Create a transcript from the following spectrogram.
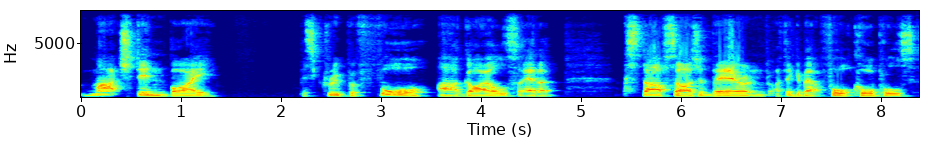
marched in by this group of four Argylls. They had a, a staff sergeant there, and I think about four corporals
